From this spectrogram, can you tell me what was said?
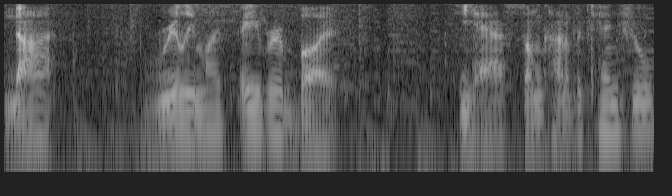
Not really my favorite, but he has some kind of potential.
